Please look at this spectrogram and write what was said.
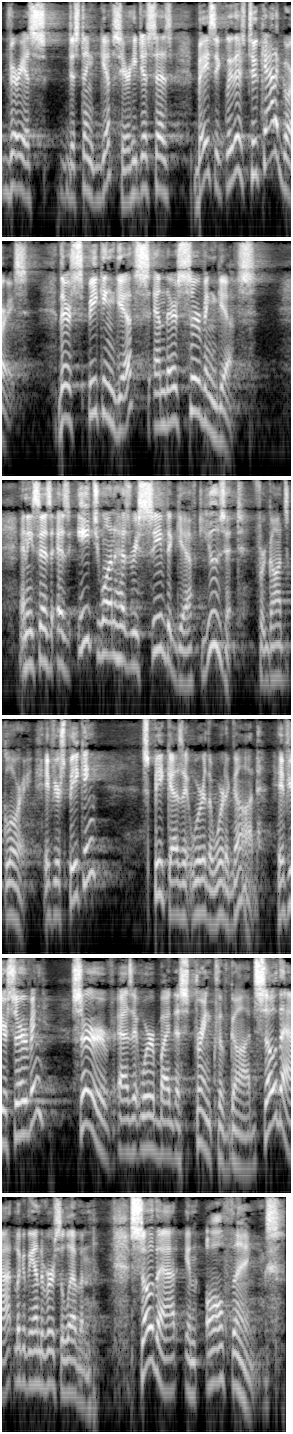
various distinct gifts here. He just says, basically, there's two categories. There's speaking gifts and there's serving gifts. And he says, as each one has received a gift, use it for God's glory. If you're speaking, speak as it were the word of God. If you're serving, serve as it were by the strength of God. So that, look at the end of verse 11, so that in all things,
